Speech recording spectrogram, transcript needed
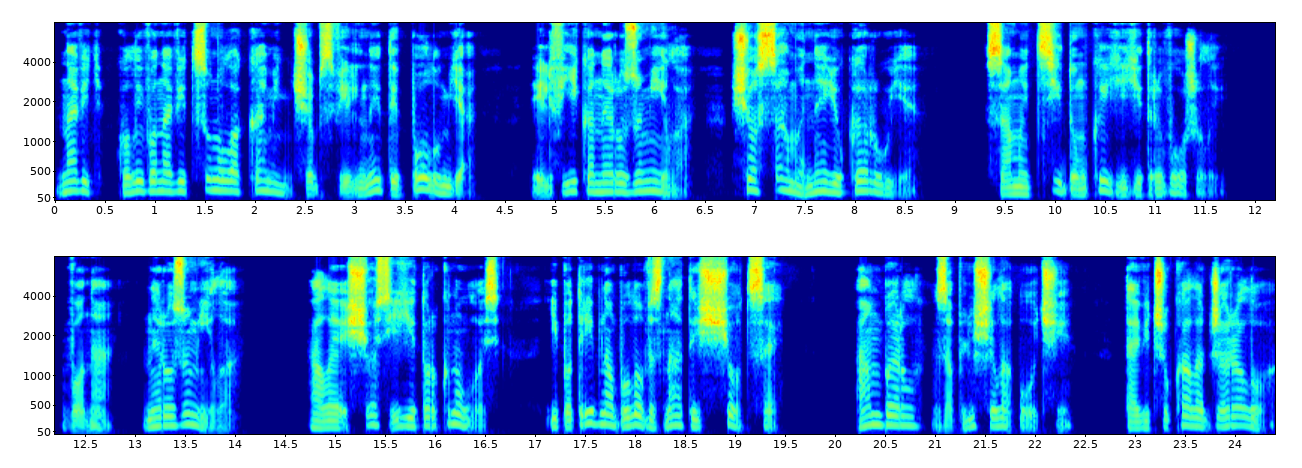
навіть коли вона відсунула камінь, щоб звільнити полум'я, Ельфійка не розуміла, що саме нею керує. Саме ці думки її тривожили. Вона не розуміла, але щось її торкнулось, і потрібно було взнати, що це. Амберл заплющила очі та відшукала джерело.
